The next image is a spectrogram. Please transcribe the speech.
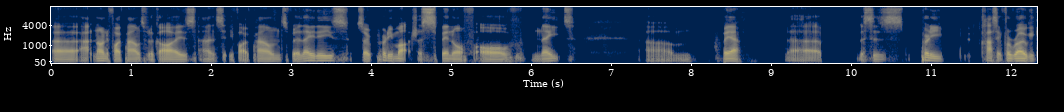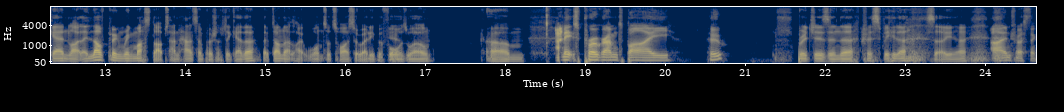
Uh, at 95 pounds for the guys and 65 pounds for the ladies. So pretty much a spin off of Nate. Um, but yeah, uh, this is pretty classic for Rogue again. Like they love putting ring muscle ups and handstand push ups together. They've done that like once or twice already before Yeah. as well. Um, And it's programmed by who? Bridges and uh, Chris Spealler. So you know, Ah, interesting.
